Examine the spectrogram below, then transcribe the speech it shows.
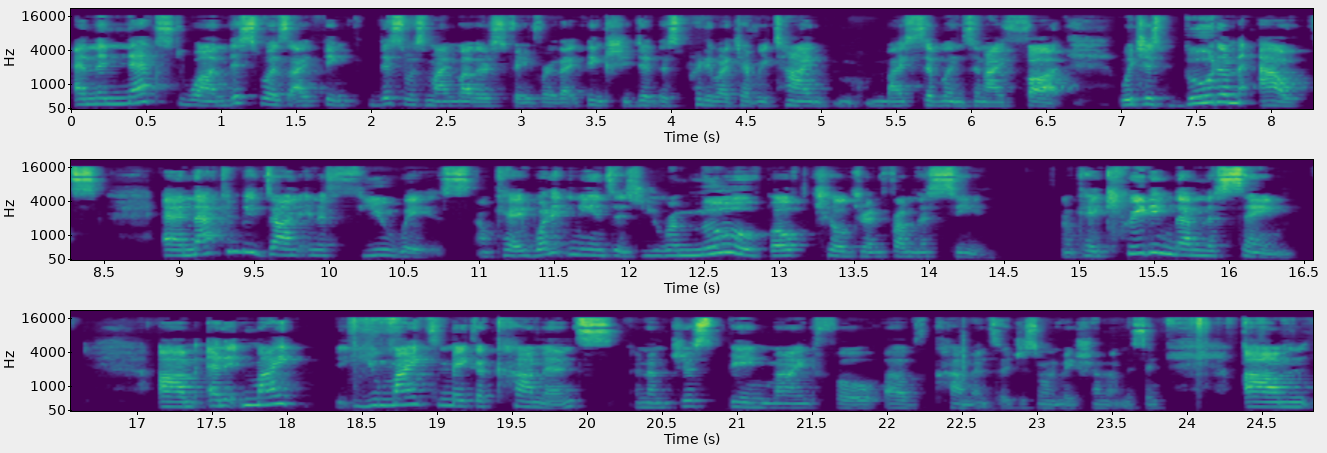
And the next one this was i think this was my mother's favorite. I think she did this pretty much every time my siblings and i fought which is boot them out and that can be done in a few ways okay? What it means is you remove both children from the scene okay? Treating them the same um, and it might, you might make a comment, and I'm just being mindful of comments. I just want to make sure I'm not missing. Um,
